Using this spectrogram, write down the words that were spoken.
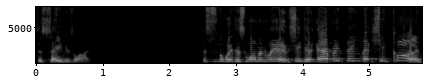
to save his life. This is the way this woman lived. She did everything that she could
